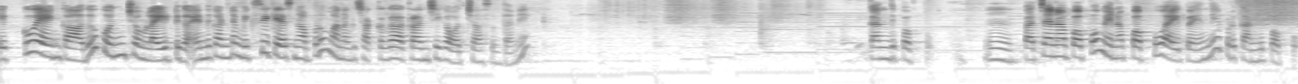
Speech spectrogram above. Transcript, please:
ఎక్కువ ఏం కాదు కొంచెం లైట్గా. ఎందుకంటే మిక్సీకి వేసినప్పుడు మనకు చక్కగా క్రంచీగా వచ్చేస్తుందని. కందిపప్పు. పచ్చనపప్పు పచ్చెనపప్పు మినప్పప్పు అయిపోయింది. ఇప్పుడు కందిపప్పు.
